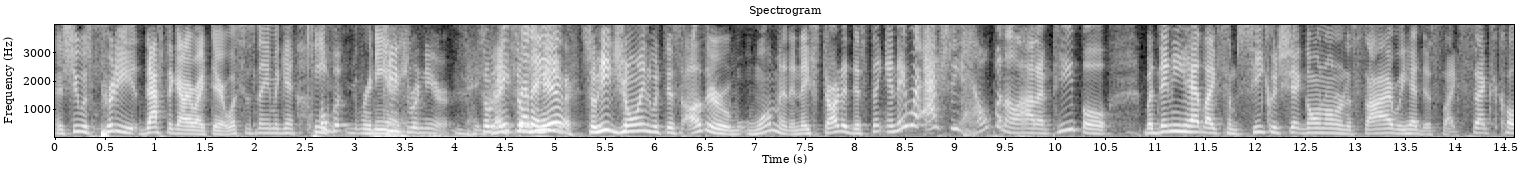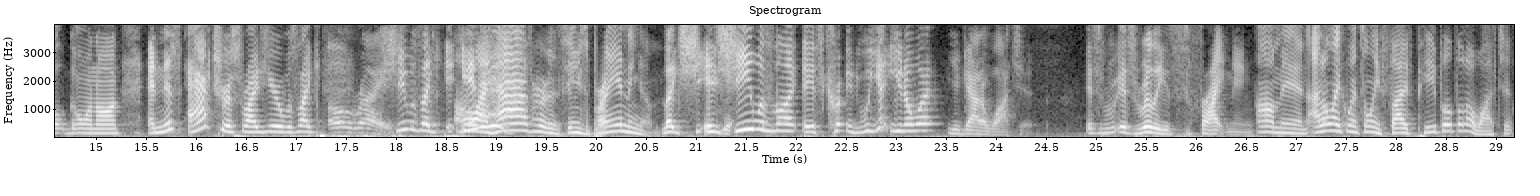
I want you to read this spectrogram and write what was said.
and she was pretty. That's the guy right there. What's his name again? Oh, Keith Raniere. Keith Raniere. So, Great so set of he, hair. So he joined with this other woman, and they started this thing, and they were actually helping a lot of people. But then he had like some secret shit going on on the side, where he had this like sex cult going on, and this actress right here was like, Oh, right. she was like, Oh, in I it. have heard of this. He's branding them. Like she, and she was like, it's cra- well, yeah, you know what? You gotta watch it. It's it's really it's frightening. Oh man, I don't like when it's only five people, but I'll watch it.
